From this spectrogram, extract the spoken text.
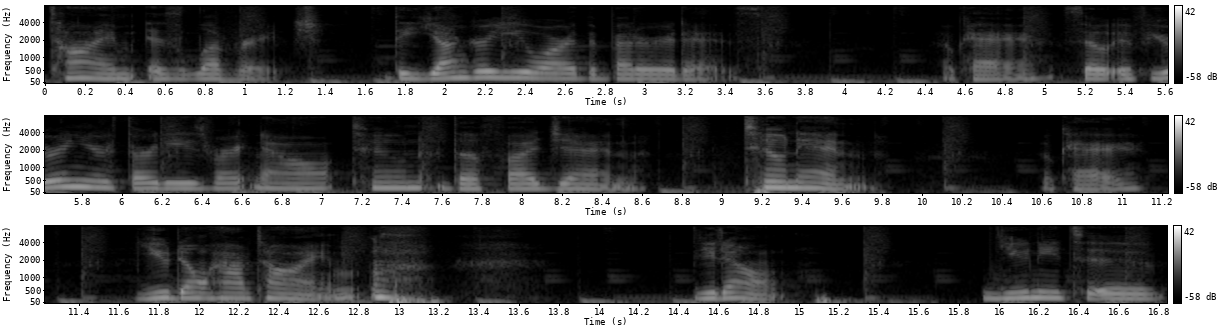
time is leverage. The younger you are, the better it is. Okay, so if you're in your 30s right now, tune the fudge in. Tune in. Okay, you don't have time. you don't. You need to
